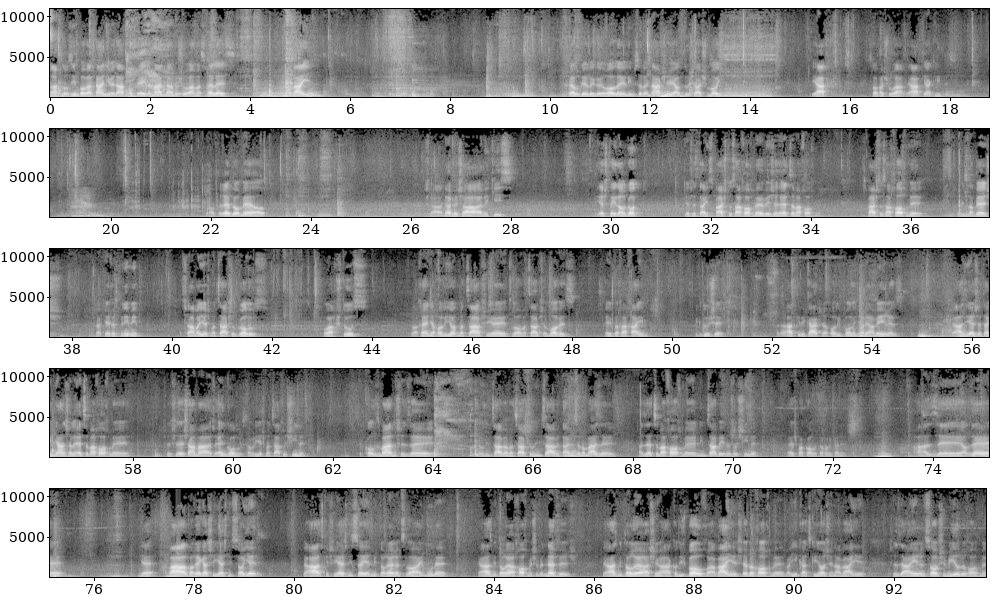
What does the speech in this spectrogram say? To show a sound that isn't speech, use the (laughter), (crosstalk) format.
אנחנו אוחזים פה בתניא בדף אוקיי למטה, בשור המסחלס, בבית. חלקי לגוירולי, לימסו לו נפשי על דושה השמוי. יף, סוף השורה, יף כי הקליפס. אלתרבה אומר שהנפש הליקיס יש שתי דרגות. יש את האספשטוס החוכמה ויש את עצם החוכמה. אספשטוס החוכמה שמתלבש בככס פנימיים. אז שם יש מצב של גולוס אורח שטוס ולכן יכול להיות מצב שיהיה אצלו מצב של מובץ היפך החיים בקדושה. עד כדי כך שיכול ליפול עניין האווירס. ואז יש את העניין של עצם החוכמה ששם אין גולוס, אבל יש מצב של שינה. כל זמן שזה, שהוא נמצא במצב שהוא נמצא, בטייבה שלו מה זה, אז עצם החוכמה נמצא באיפה של שינה. יש מקום, אתה יכול להיכנס. אז על זה, אבל ברגע שיש ניסויין, ואז כשיש ניסיין מתעורר אצלו האמונה, ואז מתעורר החוכמה שבנפש, ואז מתעורר השם, הקדוש ברוך הוא, הוויה שבחוכמה, ויקץ קיושן הוויה, שזה העיר אינסוף שמאיר בחוכמה,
